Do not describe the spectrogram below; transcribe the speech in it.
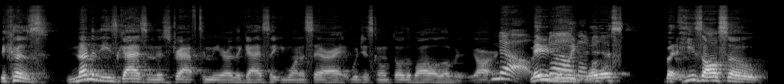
Because none of these guys in this draft to me are the guys that you want to say, all right, we're just going to throw the ball all over the yard. No. Maybe no, Malik no, no, no. Willis, but he's also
